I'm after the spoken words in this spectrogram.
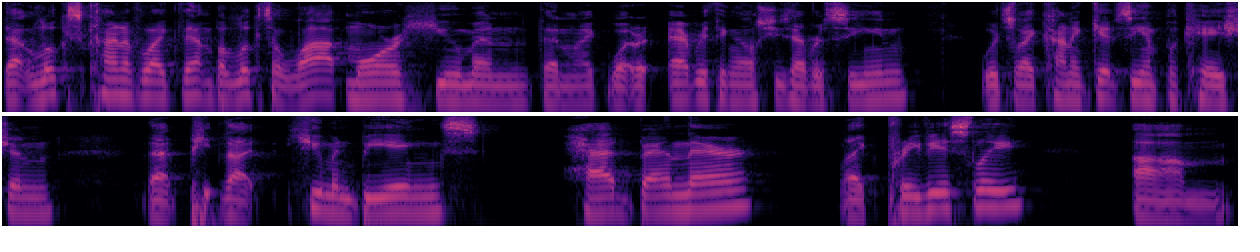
that looks kind of like them, but looks a lot more human than like what everything else she's ever seen. Which like kind of gives the implication that pe- that human beings had been there like previously. Um,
